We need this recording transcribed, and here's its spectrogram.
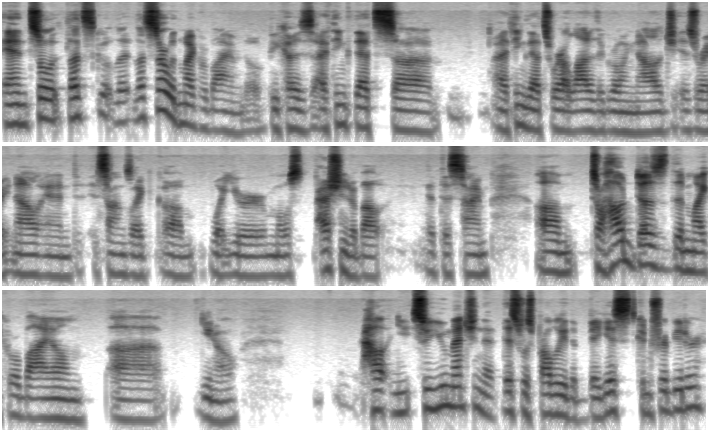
and so let's go. Let, us start with microbiome though, because I think that's uh, I think that's where a lot of the growing knowledge is right now, and it sounds like um, what you're most passionate about at this time. Um, so, how does the microbiome, uh, you know, how? So, you mentioned that this was probably the biggest contributor.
